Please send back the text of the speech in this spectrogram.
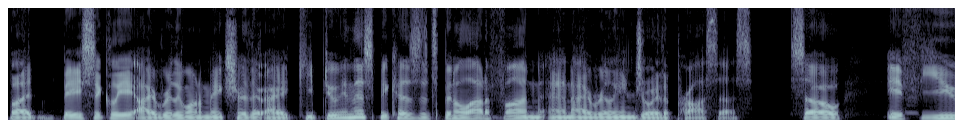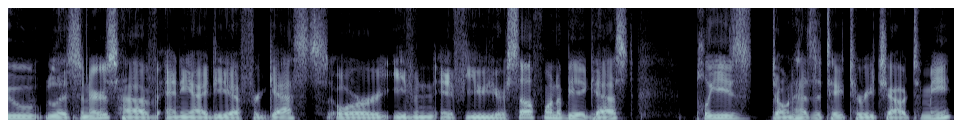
But basically, I really want to make sure that I keep doing this because it's been a lot of fun and I really enjoy the process. So, if you listeners have any idea for guests, or even if you yourself want to be a guest, please don't hesitate to reach out to me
